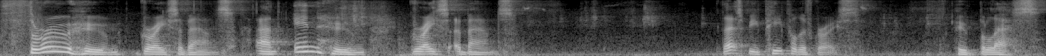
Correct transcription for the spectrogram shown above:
through whom grace abounds and in whom grace abounds. Let's be people of grace who bless,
